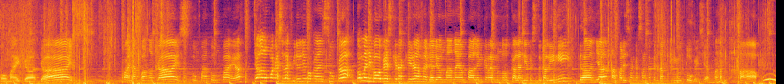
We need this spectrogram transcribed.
Oh my god, guys. Banyak banget guys, tumpah-tumpah ya. Jangan lupa kasih like videonya kalau kalian suka. Komen di bawah guys kira-kira medalion mana yang paling keren menurut kalian di episode kali ini. Dan ya tanpa disangka-sangka kita dapat Mewtwo guys ya. Mantap. Uh.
